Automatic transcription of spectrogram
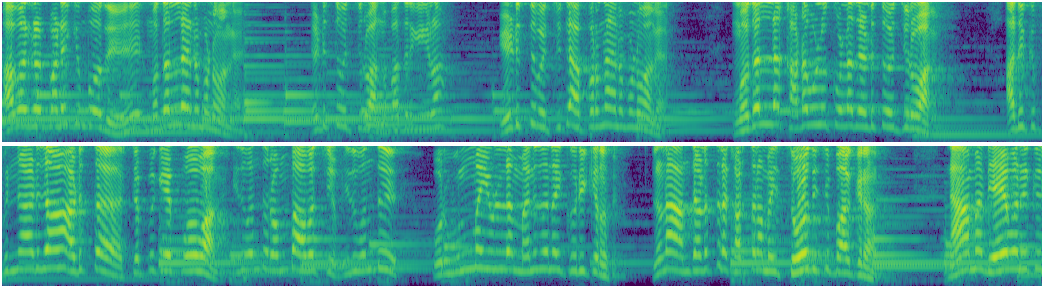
அவர்கள் படைக்கும் போது முதல்ல என்ன பண்ணுவாங்க? எடுத்து வச்சிருவாங்க. பார்த்துருக்கீங்களா? எடுத்து வச்சுட்டு அப்புறம் தான் என்ன பண்ணுவாங்க? முதல்ல கடவுளுக்குள்ளதை எடுத்து வச்சிருவாங்க. அதுக்கு பின்னாடி தான் அடுத்த ஸ்டெப்புக்கே போவாங்க. இது வந்து ரொம்ப அவசியம். இது வந்து ஒரு உண்மையுள்ள மனிதனை குறிக்கிறது. இல்லைன்னா அந்த இடத்துல கர்த்தர் நம்மை சோதிச்சு பார்க்கிறார். நாம தேவனுக்கு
